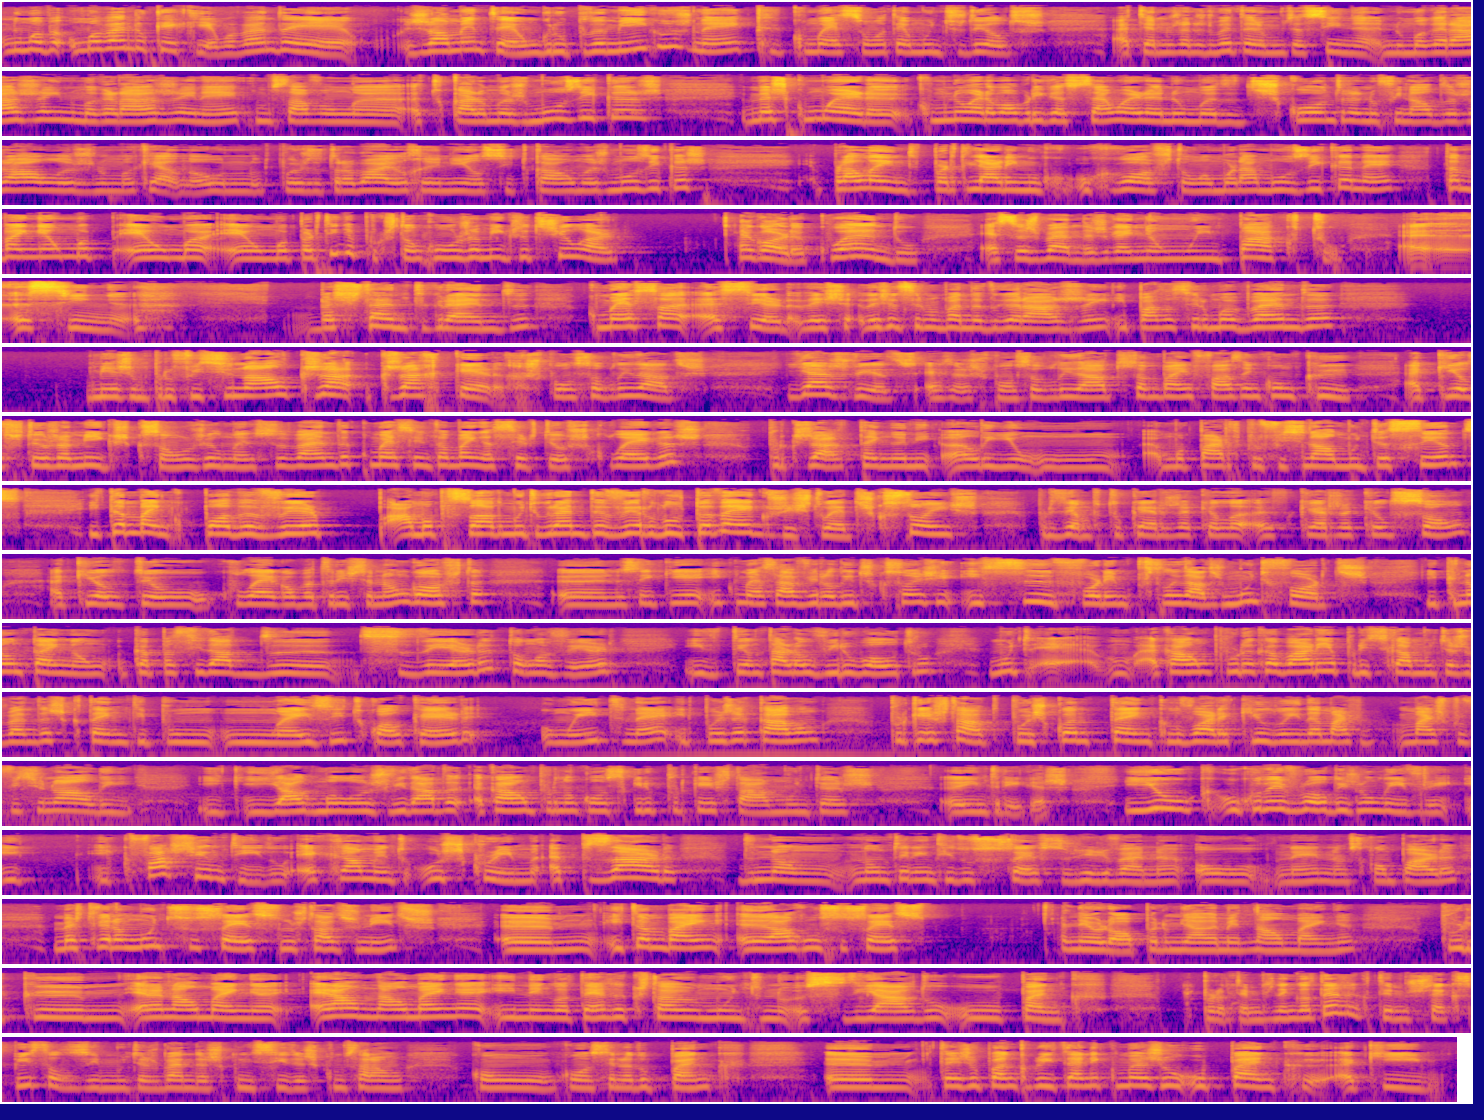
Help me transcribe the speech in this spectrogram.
numa, uma banda o que é que é? Uma banda é, geralmente é um grupo de amigos, né, que começam até muitos deles, até nos anos 90 era muito assim, numa garagem, numa garagem, né, começavam a, a tocar umas músicas, mas como era, como não era uma obrigação, era numa de descontra, no final das aulas, numa ou depois do trabalho, reuniam-se e tocavam umas músicas, para além de partilharem o, o que gostam, amor à música, né, também é uma, é uma, é uma partilha, porque estão com os amigos a desfilar. Agora, quando essas bandas ganham um impacto eh, assim bastante grande, começa a ser, deixa, deixa de ser uma banda de garagem e passa a ser uma banda mesmo profissional que já, que já requer responsabilidades. E às vezes essas responsabilidades também fazem com que aqueles teus amigos que são os elementos da banda comecem também a ser teus colegas, porque já têm ali um, uma parte profissional muito assente e também que pode haver há uma possibilidade muito grande de haver luta de egos, isto é, discussões. Por exemplo, tu queres, aquele queres aquele som, aquele teu colega ou baterista não gosta, uh, não sei o quê, e começa a haver ali discussões. E, e, se forem personalidades muito fortes e que não tenham capacidade de, de ceder, estão a ver, e de tentar ouvir o outro, muito, é, acabam por acabar. E é por isso que há muitas bandas que têm tipo um, um êxito qualquer um hit, né? E depois acabam, porque está, depois quando têm que levar aquilo ainda mais, mais profissional e, e, e alguma longevidade, acabam por não conseguir, porque está, há muitas uh, intrigas. E o, o que o Dave Roll diz no livro, e, e que faz sentido, é que realmente o Scream, apesar de não, não terem tido sucesso do Nirvana, ou né, não se compara, mas tiveram muito sucesso nos Estados Unidos um, e também uh, algum sucesso na Europa, nomeadamente na Alemanha, porque era na Alemanha, era na Alemanha e na Inglaterra que estava muito sediado o punk. Pronto, temos na Inglaterra que temos Sex Pistols e muitas bandas conhecidas que começaram com, com a cena do punk. Um, tens o punk britânico, mas o, o punk aqui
